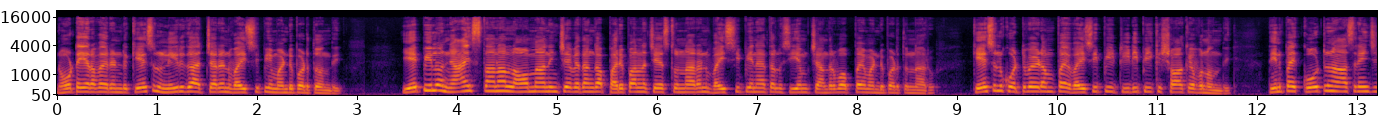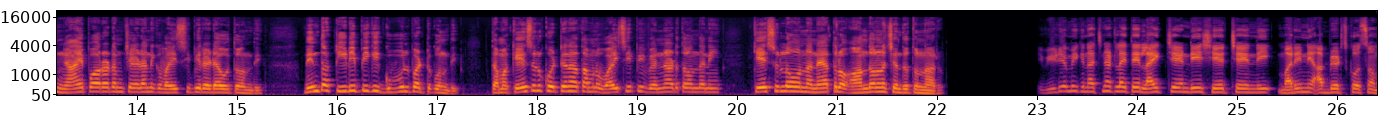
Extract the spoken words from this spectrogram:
నూట ఇరవై రెండు కేసులు నీరుగార్చారని వైసీపీ మండిపడుతోంది. ఏపీలో న్యాయస్థానాలను అవమానించే విధంగా పరిపాలన చేస్తున్నారని వైసీపీ నేతలు సీఎం చంద్రబాబుపై మండిపడుతున్నారు. కేసులు కొట్టివేయడంపై వైసీపీ టీడీపీకి షాక్ ఇవ్వనుంది. దీనిపై కోర్టును ఆశ్రయించి న్యాయ పోరాటం చేయడానికి వైసీపీ రెడీ అవుతోంది. దీంతో టీడీపీకి గుబులు పట్టుకుంది. తమ కేసులు కొట్టినా తమను వైసీపీ వెన్నాడుతోందని కేసుల్లో ఉన్న నేతలు ఆందోళన చెందుతున్నారు. ఈ వీడియో మీకు నచ్చినట్లయితే లైక్ చేయండి షేర్ చేయండి. మరిన్ని అప్డేట్స్ కోసం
